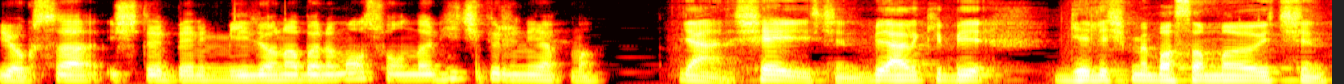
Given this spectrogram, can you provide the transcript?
Yoksa işte benim milyon abonem olsa onların hiçbirini yapmam. yani şey için belki bir gelişme basamağı için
